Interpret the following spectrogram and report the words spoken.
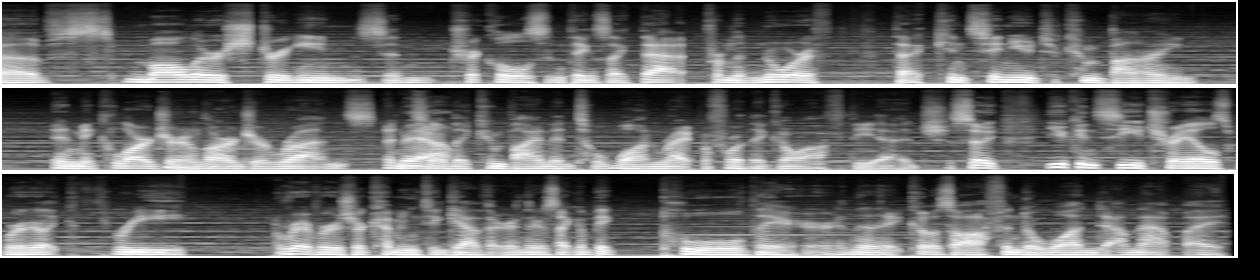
of smaller streams and trickles and things like that from the north that continue to combine and make larger and larger runs until Yeah. they combine into one right before they go off the edge. So you can see trails where like three rivers are coming together and there's like a big pool there and then it goes off into one down that way.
